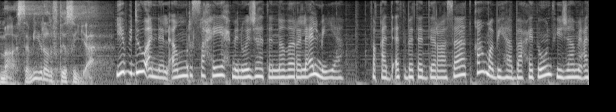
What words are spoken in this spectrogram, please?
مع سميرة الفطيسية يبدو أن الأمر صحيح من وجهة النظر العلمية فقد أثبتت دراسات قام بها باحثون في جامعة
